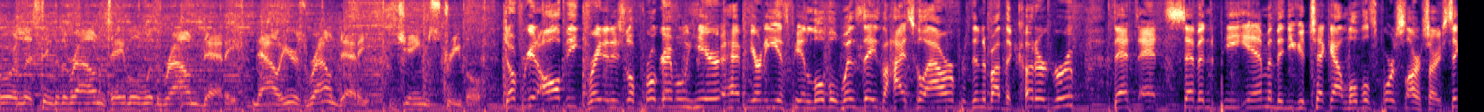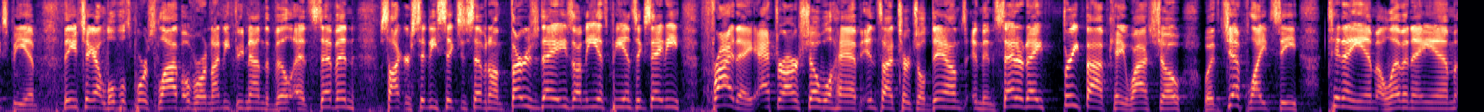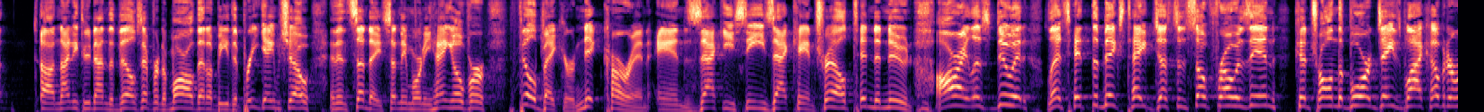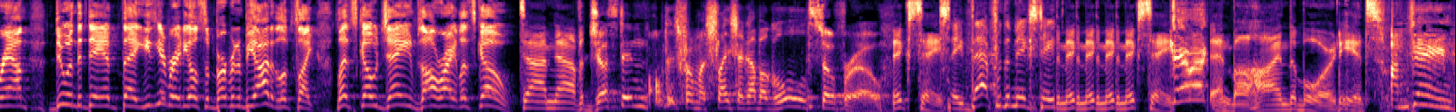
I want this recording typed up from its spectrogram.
You're listening to the Round Table with Round Daddy. Now here's Round Daddy, James Streble. Don't forget all the great additional programming we here have here on ESPN Louisville Wednesdays, the High School Hour presented by the Cutter Group. That's at 7 p.m. And then you can check out Louisville Sports, or sorry, 6 p.m. Then you check out Louisville Sports Live over on 93.9 The Ville at 7. Soccer City 6 to 7 on Thursdays on ESPN 680. Friday, after our show, we'll have Inside Churchill Downs. And then Saturday, 3 5 KY show with Jeff Lightsey, 10 a.m., 11 a.m., uh, 93.9 The Ville, except for tomorrow. That'll be the pregame show. And then Sunday, Sunday morning hangover, Phil Baker, Nick Curran, and Zachy C, Zach Cantrell, 10 to noon. All right, let's do it. Let's hit the mixtape. Justin Soforo is in, controlling the board. James Black hovering around, doing the damn thing. He's getting ready to go some bourbon and beyond, it looks like. Let's go, James. All right, let's go. Time now for Justin All this from a slice of gabagool. Soforo. Mixtape. Save that for the mixtape. The, mix, the, mix, the, mix, the mixtape. Damn it! And behind the board, it's I'm James.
